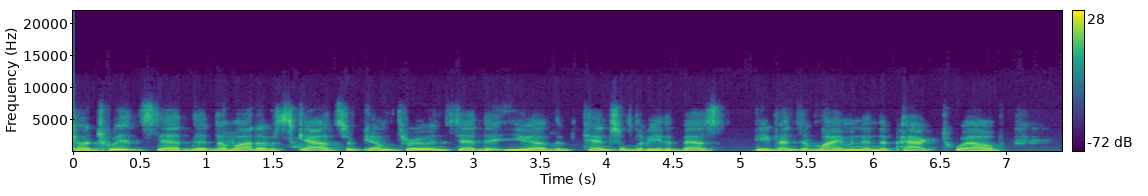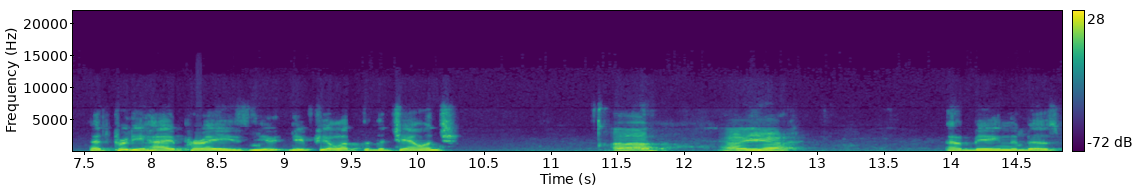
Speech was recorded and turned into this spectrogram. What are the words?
Coach Whitt said that a lot of scouts have come through and said that you have the potential to be the best defensive lineman in the Pac 12. That's pretty high praise. Do you, do you feel up to the challenge Uh, uh yeah. of being the best?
